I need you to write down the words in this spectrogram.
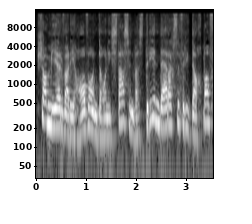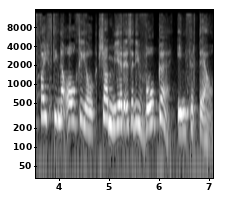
Shameer wat die hawe aan Dani Stassen was 33ste vir die dag, maar 15de algeheel. Shameer is in die wolke en vertel.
